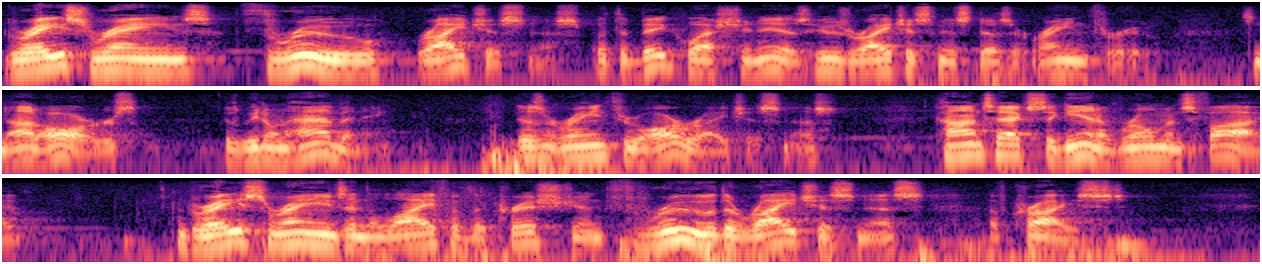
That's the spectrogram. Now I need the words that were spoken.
Grace reigns through righteousness. But the big question is whose righteousness does it reign through? It's not ours, because we don't have any. It doesn't reign through our righteousness. Context again of Romans 5. Grace reigns in the life of the Christian through the righteousness of Christ.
